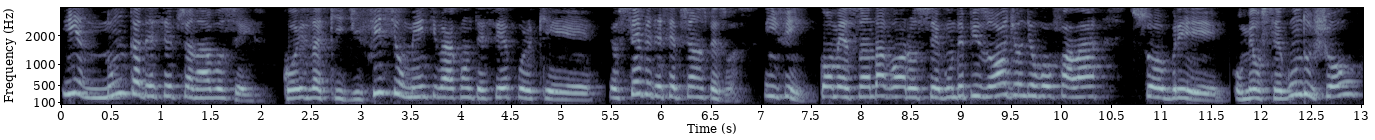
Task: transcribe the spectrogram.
e nunca decepcionar vocês. Coisa que dificilmente vai acontecer porque eu sempre decepciono as pessoas. Enfim, começando agora o segundo episódio, onde eu vou falar sobre o meu segundo show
